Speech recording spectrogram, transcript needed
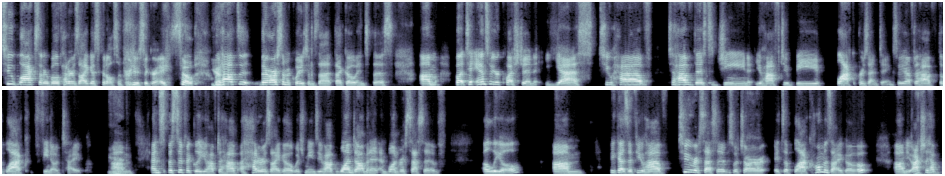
two blacks that are both heterozygous could also produce a gray. So yeah. we have to. There are some equations that that go into this. Um, but to answer your question, yes, to have to have this gene, you have to be black presenting. So you have to have the black phenotype. Um, and specifically, you have to have a heterozygote, which means you have one dominant and one recessive allele. Um, because if you have two recessives, which are it's a black homozygote, um, you actually have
